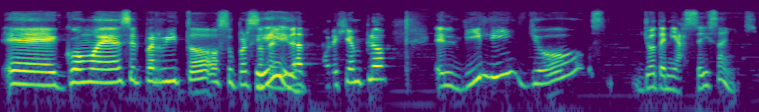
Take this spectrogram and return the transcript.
eh, cómo es el perrito o su personalidad. Por ejemplo, el Billy, yo, yo tenía seis años.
